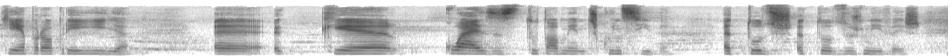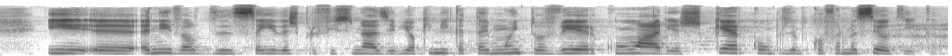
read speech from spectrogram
que é a própria ilha, eh, que é quase totalmente desconhecida a todos, a todos os níveis. E eh, a nível de saídas profissionais e bioquímica tem muito a ver com áreas, quer com, por exemplo, com a farmacêutica,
